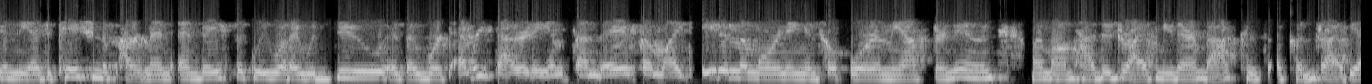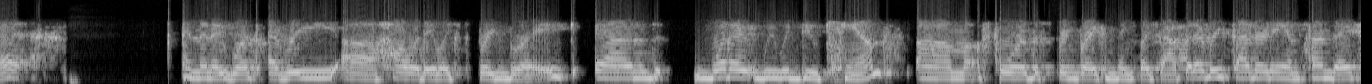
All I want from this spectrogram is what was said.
in the education department. And basically, what I would do is I work every Saturday and Sunday from like eight in the morning until four in the afternoon. My mom had to drive me there and back because I couldn't drive yet and then I'd work every uh, holiday, like spring break. And what I, we would do camps um, for the spring break and things like that. But every Saturday and Sunday,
